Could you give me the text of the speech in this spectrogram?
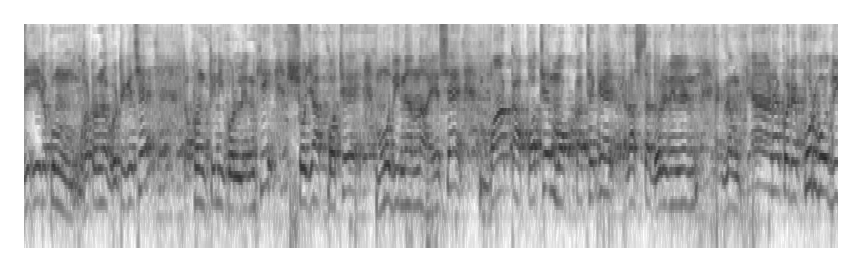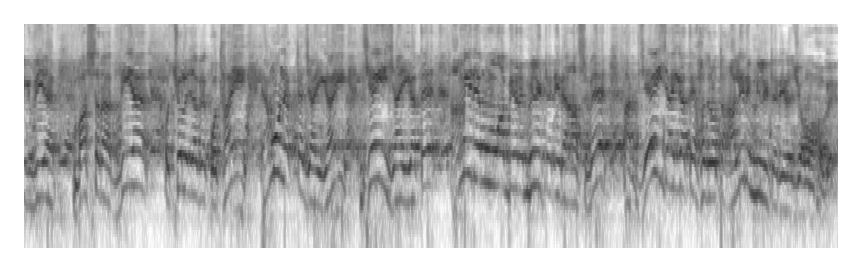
যে এরকম ঘটনা ঘটে গেছে, তখন তিনি করলেন কি, সোজা পথে মদিনা না এসে বাঁকা পথে মক্কা থেকে রাস্তা ধরে নিলেন। একদম ট্যাঁড়া করে পূর্ব দিক দিয়ে বাসরা দিয়ে ও চলে যাবে কোথায়? এমন একটা জায়গায়, যেই জায়গাতে আমিরে মিলিটারিরা আসবে, আর যেই জায়গাতে হজরত আলীর মিলিটারিরা জমা হবে।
